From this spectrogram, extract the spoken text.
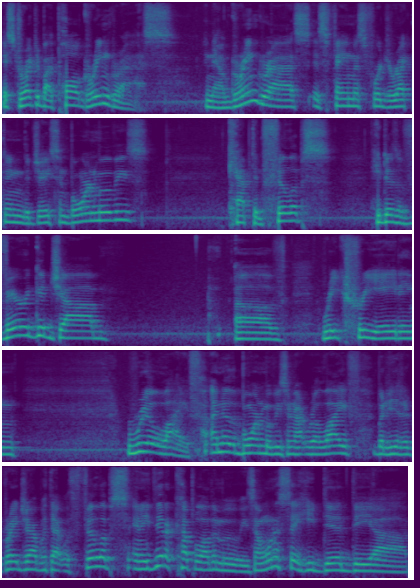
It's directed by Paul Greengrass. Now, Greengrass is famous for directing the Jason Bourne movies, Captain Phillips. He does a very good job of recreating real life. I know the Bourne movies are not real life, but he did a great job with that with Phillips, and he did a couple other movies. I want to say he did the uh,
